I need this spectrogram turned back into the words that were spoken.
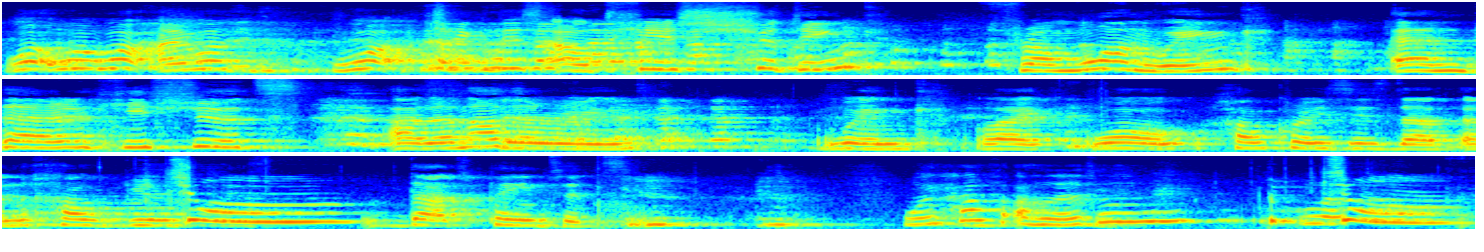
What, what, what? I want. What? Check this out. He's shooting from one wing, and then he shoots at another wing. Wing. Like, whoa! How crazy is that? And how beautiful is that painted? We have a little.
